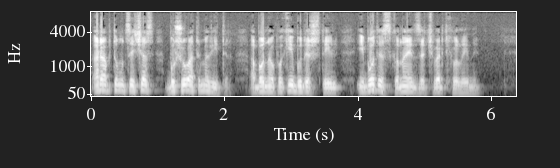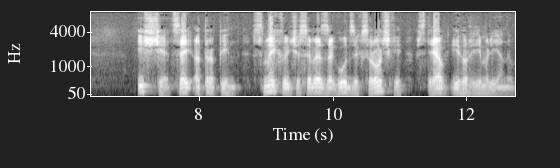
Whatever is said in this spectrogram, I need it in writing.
А раптом у цей час бушуватиме вітер, або навпаки буде штиль, і боти сконають за чверть хвилини. І ще цей атропін, смикаючи себе за гудзик сорочки, встряв Ігор Ємельянов.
